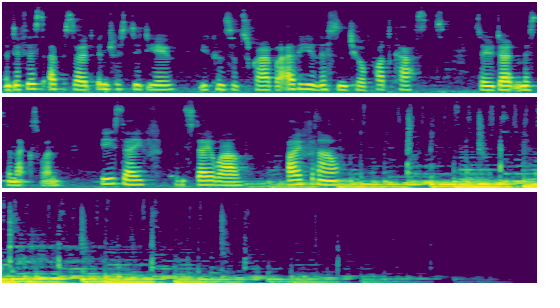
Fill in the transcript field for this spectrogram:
And if this episode interested you, you can subscribe wherever you listen to your podcasts so you don't miss the next one. Be safe and stay well. Bye for now.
